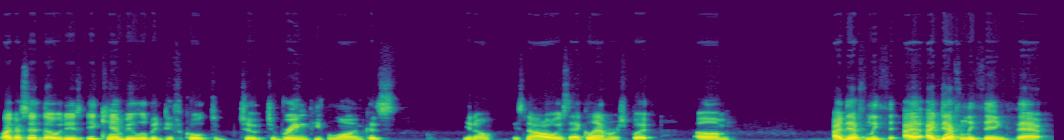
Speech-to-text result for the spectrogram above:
Like I said, though, it is it can be a little bit difficult to to to bring people on because, you know, it's not always that glamorous. But um, I definitely th- I, I definitely think that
